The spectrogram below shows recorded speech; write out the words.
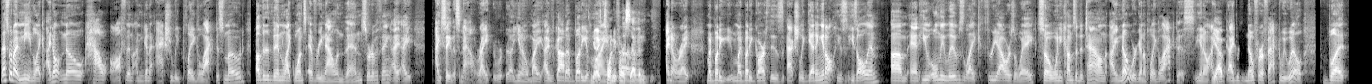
That's what I mean. Like I don't know how often I'm gonna actually play Galactus mode, other than like once every now and then, sort of a thing. I I, I say this now, right? Uh, you know, my I've got a buddy of mine, twenty four seven. I know, right? My buddy, my buddy Garth is actually getting it all. He's he's all in. Um, and he only lives like three hours away. So when he comes into town, I know we're gonna play Galactus. You know, I Yep. I just know for a fact we will. But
